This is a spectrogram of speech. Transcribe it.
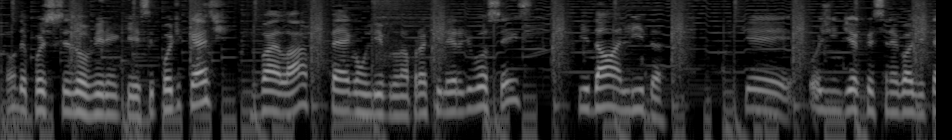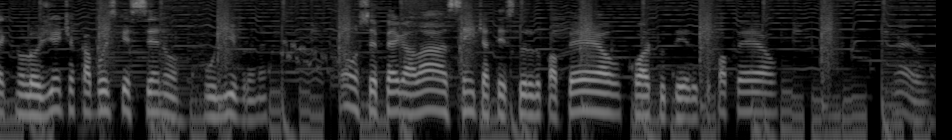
Então, depois que vocês ouvirem aqui esse podcast, vai lá, pega um livro na prateleira de vocês e dá uma lida. Porque hoje em dia, com esse negócio de tecnologia, a gente acabou esquecendo o livro, né? Então, você pega lá, sente a textura do papel, corta o dedo com o papel, né?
